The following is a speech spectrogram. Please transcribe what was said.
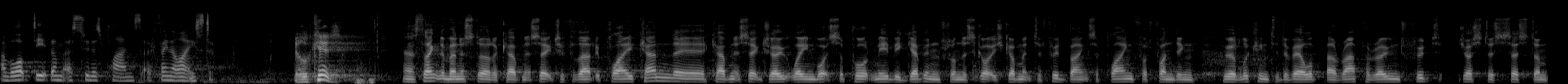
and will update them as soon as plans are finalised. Bill Kidd. I thank the Minister and Cabinet Secretary for that reply. Can the Cabinet Secretary outline what support may be given from the Scottish Government to food banks applying for funding who are looking to develop a wraparound food justice system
